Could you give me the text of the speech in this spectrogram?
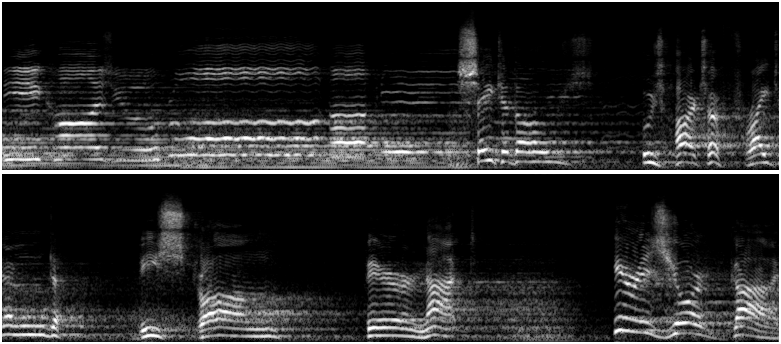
because you rule the peace. Say to those whose hearts are frightened, Be strong, fear not. Here is your God.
